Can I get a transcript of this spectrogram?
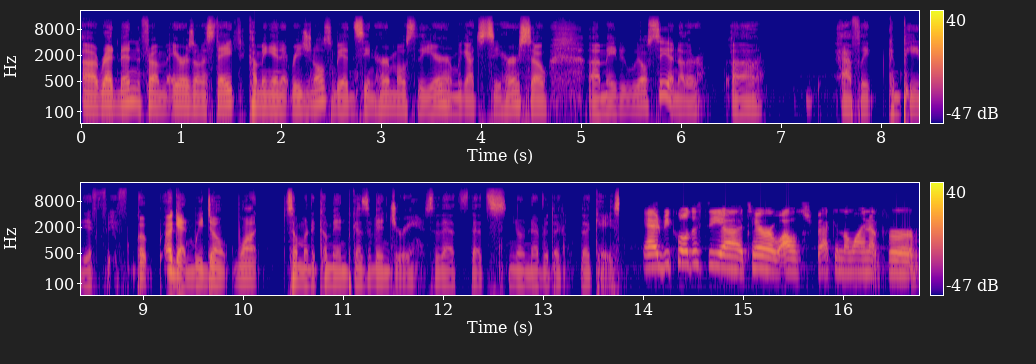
uh, Redmond from Arizona State coming in at regionals. We hadn't seen her most of the year, and we got to see her. So uh, maybe we'll see another uh, athlete compete. If, if, but again, we don't want someone to come in because of injury. So that's that's you know never the, the case. Yeah, it'd be cool to see uh, Tara Walsh back in the lineup for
